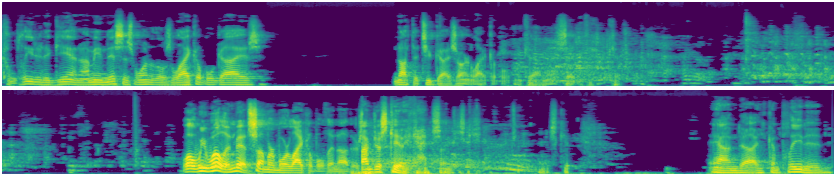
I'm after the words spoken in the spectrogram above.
completed again. I mean, this is one of those likable guys. Not that you guys aren't likable. Okay, I'm going to say. Okay. Well, we will admit some are more likable than others. I'm just kidding, guys. I'm just kidding. I'm just kidding. And uh, he completed.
